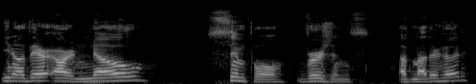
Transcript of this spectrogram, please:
You know, there are no simple versions of motherhood.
